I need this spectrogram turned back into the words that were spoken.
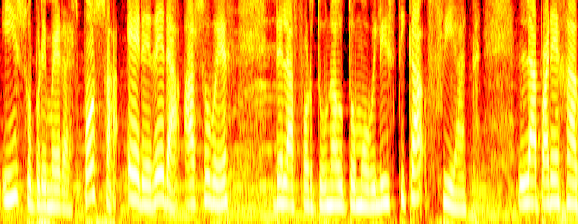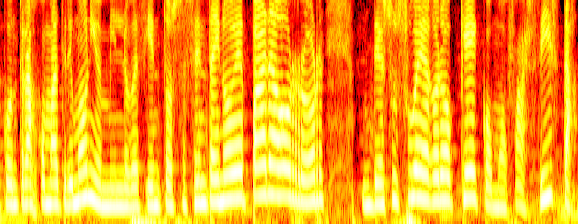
y su primera esposa, heredera a su vez de la fortuna automovilística Fiat. La pareja contrajo matrimonio en 1969 para horror de su suegro que, como fascista,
